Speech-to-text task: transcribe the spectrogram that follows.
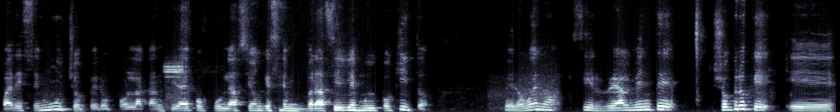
parece mucho, pero por la cantidad de población que es en Brasil es muy poquito. Pero bueno, sí, realmente yo creo que eh,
